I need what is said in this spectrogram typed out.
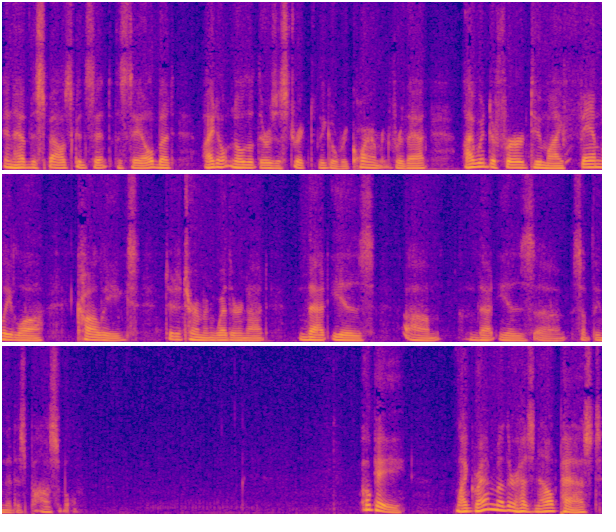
and have the spouse consent to the sale, but I don't know that there is a strict legal requirement for that. I would defer to my family law colleagues to determine whether or not that is um, that is uh, something that is possible. Okay, my grandmother has now passed,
